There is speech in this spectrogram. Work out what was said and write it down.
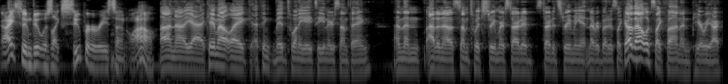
I assumed it was like super recent. Wow. Oh no, yeah, it came out like I think mid 2018 or something. And then I don't know, some Twitch streamer started started streaming it, and everybody was like, "Oh, that looks like fun," and here we are.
